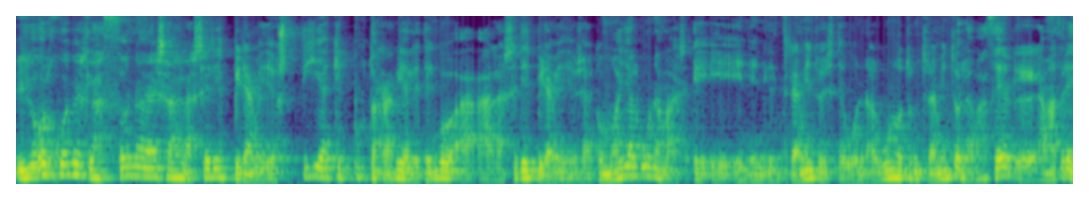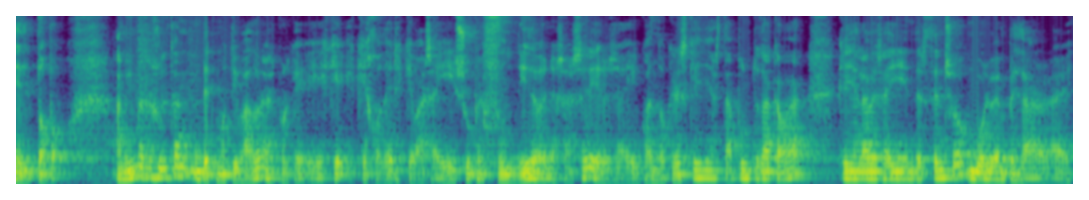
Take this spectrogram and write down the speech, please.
y luego el jueves la zona esa, la serie pirámide. Hostia, qué puta rabia le tengo a, a la serie pirámide. O sea, como hay alguna más eh, eh, en el entrenamiento este o en algún otro entrenamiento, la va a hacer la madre del topo. A mí me resultan desmotivadoras porque es que, es que joder, es que vas ahí súper fundido en esas series. O sea, y cuando crees que ya está a punto de acabar, que ya la ves ahí en descenso, vuelve a empezar.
